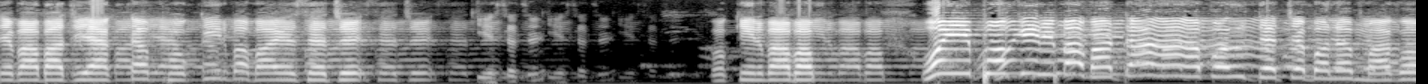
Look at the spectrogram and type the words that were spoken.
যে বাবাজি একটা ফকির বাবা এসেছে। ফকির বাবা। ওই ফকির বাবাটা বলতেছে, বলে, মাগো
